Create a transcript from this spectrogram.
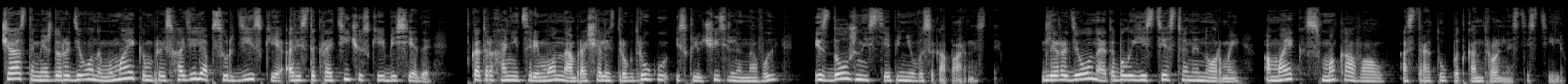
часто между Родионом и Майком происходили абсурдистские, аристократические беседы, в которых они церемонно обращались друг к другу исключительно на «вы» и с должной степенью высокопарности. Для Родиона это было естественной нормой, а Майк смаковал остроту подконтрольности стилю.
